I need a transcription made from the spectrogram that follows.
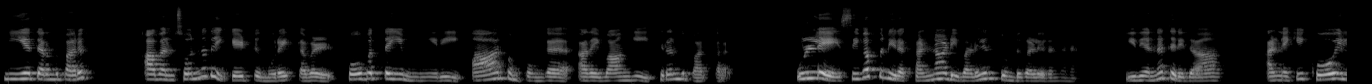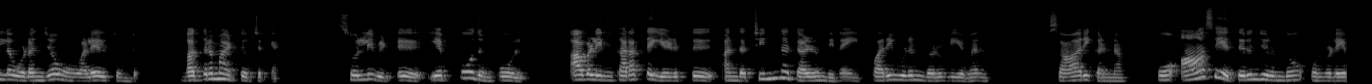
நீயே திறந்து பாரு. அவன் சொன்னதை கேட்டு முறைத்தவள் கோபத்தையும் மீறி ஆர்வம் பொங்க அதை வாங்கி திறந்து பார்த்தாள். உள்ளே சிவப்பு நிற கண்ணாடி வளையல் துண்டுகள் இருந்தன. இது என்ன தெரியுதா? அன்னைக்கு கோயில்ல உடைஞ்ச உன் வளையல் துண்டு. பத்திரமா எடுத்து வச்சிருக்கேன். சொல்லிவிட்டு எப்போதும் போல் அவளின் கரத்தை எடுத்து அந்த சின்ன தழும்பினை பரிவுடன் வருடியவன் சாரி கண்ணா உன் ஆசையை தெரிஞ்சிருந்தும் உன்னுடைய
